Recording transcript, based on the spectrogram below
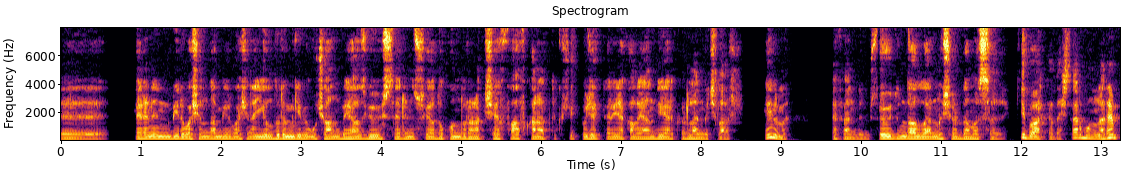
e, derenin bir başından bir başına yıldırım gibi uçan beyaz göğüslerini suya dokundurarak şeffaf kanatlı küçük böcekleri yakalayan diğer kırlangıçlar değil mi? Efendim söğüdün dallarının hışırdaması gibi arkadaşlar bunlar hep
